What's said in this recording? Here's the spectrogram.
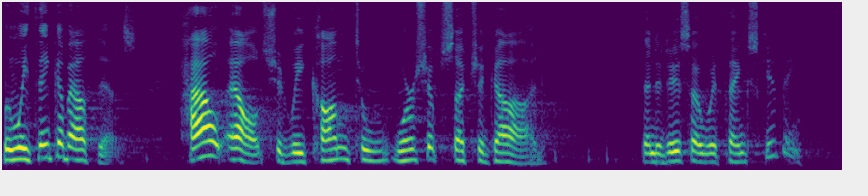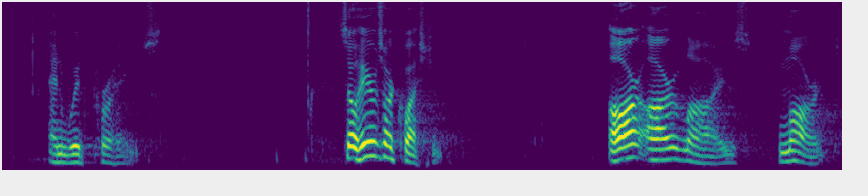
when we think about this, how else should we come to worship such a God than to do so with thanksgiving and with praise? So here's our question Are our lives marked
